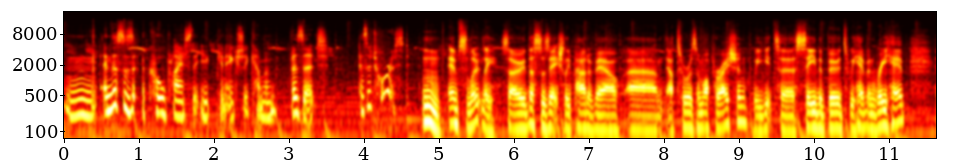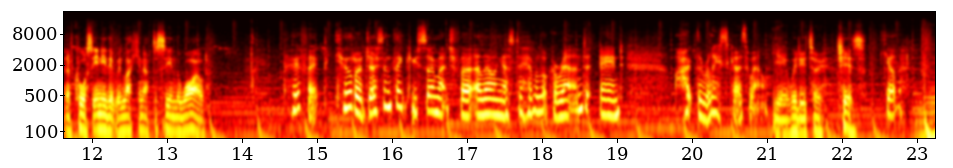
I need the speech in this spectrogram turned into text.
And this is a cool place that you can actually come and visit as a tourist. Mm, absolutely. So this is actually part of our um, our tourism operation. We get to see the birds we have in rehab, and of course any that we're lucky enough to see in the wild. Perfect. Kia ora, Jason. Thank you so much for allowing us to have a look around and I hope the release goes well. Yeah, we do too. Cheers. Kia ora.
